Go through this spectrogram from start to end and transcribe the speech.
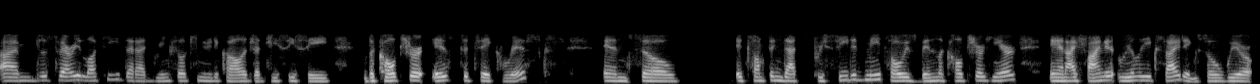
I'm just very lucky that at Greenfield Community College at GCC, the culture is to take risks. And so it's something that's preceded me. It's always been the culture here, and I find it really exciting. So we are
